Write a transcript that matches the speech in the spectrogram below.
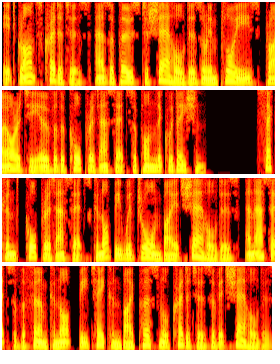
It grants creditors as opposed to shareholders or employees priority over the corporate assets upon liquidation. Second, corporate assets cannot be withdrawn by its shareholders, and assets of the firm cannot be taken by personal creditors of its shareholders.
